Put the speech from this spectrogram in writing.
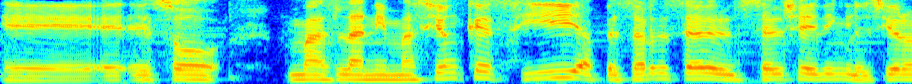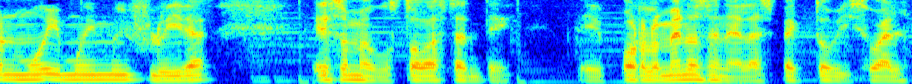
Eh, eso, más la animación que sí, a pesar de ser el cel shading, le hicieron muy, muy, muy fluida eso me gustó bastante, eh, por lo menos en el aspecto visual.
